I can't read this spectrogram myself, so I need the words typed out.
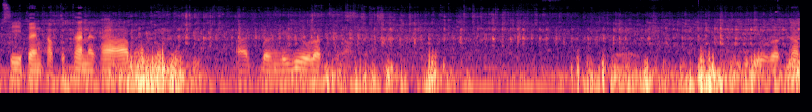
FC แฟนคลับทุกท่านนะครับเบิ่งรีวิวรถพี่น้องรีวิวรถครับ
